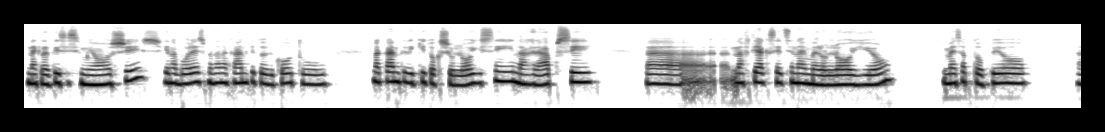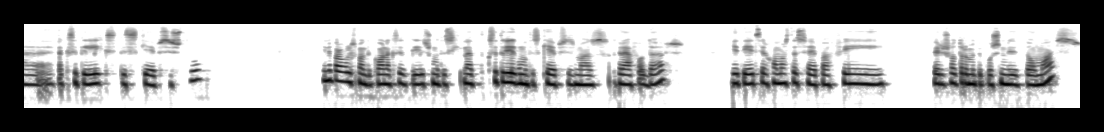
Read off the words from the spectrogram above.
να κρατήσει σημειώσεις για να μπορέσει μετά να κάνει και το δικό του, να κάνει τη δική του αξιολόγηση, να γράψει, ε, να φτιάξει έτσι ένα ημερολόγιο μέσα από το οποίο ε, θα ξετυλίξει τις σκέψεις του είναι πάρα πολύ σημαντικό να, τις, να ξετυλίγουμε τις σκέψεις μας γράφοντας, γιατί έτσι ερχόμαστε σε επαφή περισσότερο με το υποσυνείδητό μας.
